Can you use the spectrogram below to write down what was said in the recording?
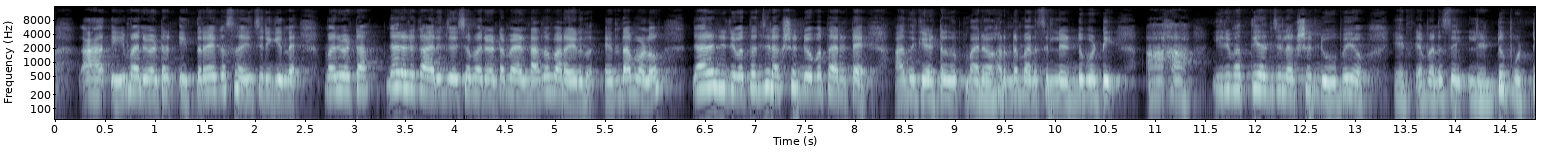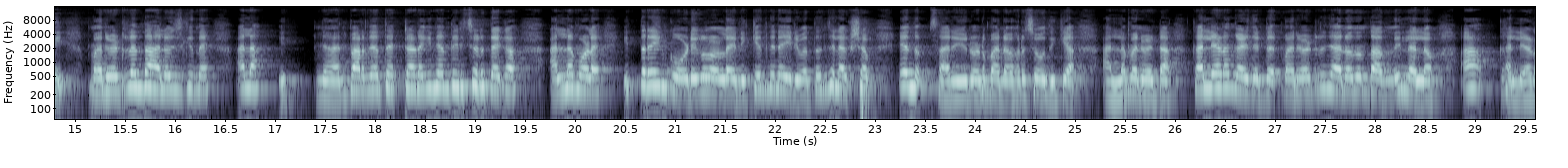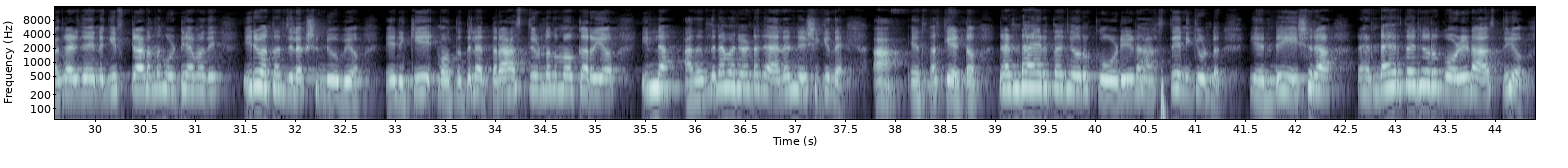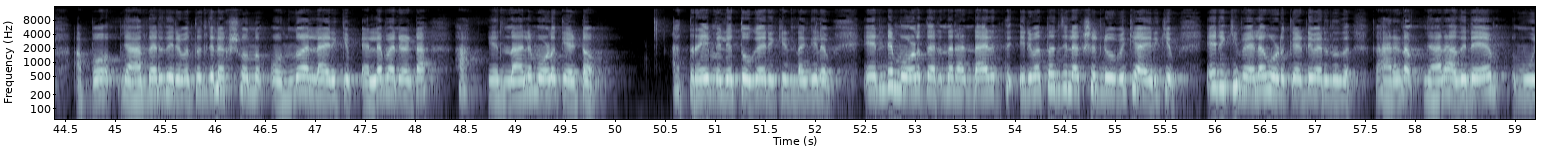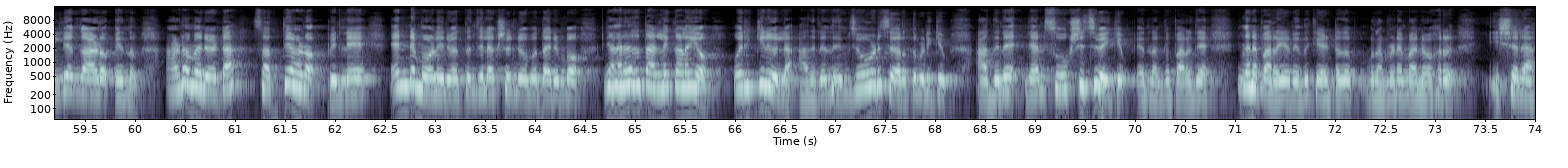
ഈ മനുവേട്ടൻ ഇത്രയൊക്കെ സഹിച്ചിരിക്കുന്നത് മനുവേട്ട ഞാനൊരു കാര്യം ചോദിച്ചാൽ മനുവേട്ടൻ വേണ്ടാന്ന് പറയരുത്. എന്താ മോളോ? ഞാനൊരു ഇരുപത്തഞ്ച് ലക്ഷം രൂപ തരട്ടെ? അത് കേട്ടതും മനോഹറിന്റെ മനസ്സിൽ ലഡ്ഡു പൊട്ടി. ആഹാ ഇരുപത്തിയഞ്ച് ലക്ഷം രൂപയോ? എന്റെ മനസ്സിൽ ലഡ്ഡു പൊട്ടി. മനുവേട്ടൻ എന്താ ആലോചിക്കുന്നത് അല്ല ഞാൻ പറഞ്ഞത് തെറ്റാണെങ്കിൽ ഞാൻ തിരിച്ചെടുത്തേക്കാം. അല്ല മോളെ ഇത്രയും കോടികളുള്ള എനിക്കെന്തിനാ ഇരുപത്തഞ്ച് ലക്ഷം? എന്നും സരയുവിനോട് മനോഹർ ചോദിക്കുക. അല്ല മനുവേട്ട കല്യാണം കഴിഞ്ഞിട്ട് മനുവേട്ടന് ഞാനൊന്നും തന്നില്ലല്ലോ. ആ കല്യാണം കഴിഞ്ഞതിന്റെ ഗിഫ്റ്റാണെന്ന് കൂട്ടിയാൽ മതി. ഇരുപത്തഞ്ച് ലക്ഷം രൂപയോ? എനിക്ക് മൊത്തത്തിൽ എത്ര ആസ്തി ഉണ്ടെന്ന് മോക്കറിയോ? ഇല്ല അതെന്തിനാ മനുവേട്ട ഞാൻ അന്വേഷിക്കുന്നത് ആ എന്നാ കേട്ടോ. രണ്ടായിരത്തി അഞ്ഞൂറ് കോടിയുടെ ആസ്തി എനിക്കുണ്ട്. എന്റെ ഈശ്വര രണ്ടായിരത്തി അഞ്ഞൂറ് കോടിയുടെ ആസ്തിയോ? അപ്പോൾ ഞാൻ തരുന്ന ഇരുപത്തഞ്ച് ലക്ഷം ഒന്നും ഒന്നും അല്ലായിരിക്കും അല്ലേ മനുവേട്ട ഹാ എന്നാലും മോൾ കേട്ടോ. അത്രയും വലിയ തുക എനിക്കുണ്ടെങ്കിലും എന്റെ മോൾ തരുന്ന രണ്ടായിരത്തി ഇരുപത്തഞ്ച് ലക്ഷം രൂപയ്ക്കായിരിക്കും എനിക്ക് വില കൊടുക്കേണ്ടി വരുന്നത്. കാരണം ഞാൻ അതിനെ മൂല്യം കാണും എന്നും. ആണോ മനുവേട്ട? സത്യമാണോ? പിന്നെ എന്റെ മോൾ ഇരുപത്തഞ്ച് ലക്ഷം രൂപ തരുമ്പോൾ ഞാനത് തള്ളിക്കളയോ? ഒരിക്കലുമില്ല. അതിനെ നെഞ്ചോട് ചേർത്ത് പിടിക്കും. അതിനെ ഞാൻ സൂക്ഷിച്ചു വയ്ക്കും എന്നൊക്കെ പറഞ്ഞ് ഇങ്ങനെ പറയണം ഇത് കേട്ടത് നമ്മുടെ മനോഹർ. ഈശ്വര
